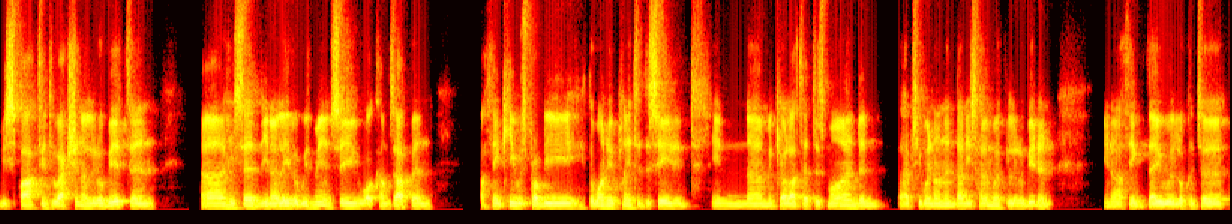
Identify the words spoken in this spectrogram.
be sparked into action a little bit. And uh, he said, you know, leave it with me and see what comes up. And I think he was probably the one who planted the seed in uh, Mikel Arteta's mind. And perhaps he went on and done his homework a little bit. And, you know, I think they were looking to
